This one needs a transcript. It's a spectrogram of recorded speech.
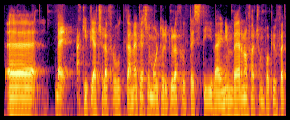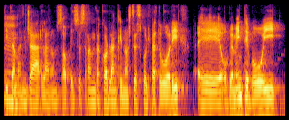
Eh, Beh, a chi piace la frutta, a me piace molto di più la frutta estiva, in inverno faccio un po' più fatica mm. a mangiarla, non so, penso saranno d'accordo anche i nostri ascoltatori e ovviamente voi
